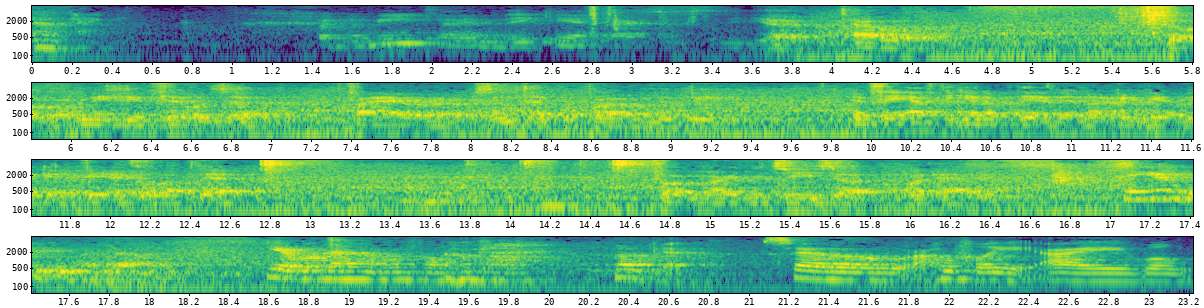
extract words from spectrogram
Okay. But in the meantime, they can't access the uh, tower. So maybe if there was a fire or some type of problem, it'd be, if they have to get up there, they're not going to be able to get a vehicle up there for emergencies or whatever. So you're meeting with them? Yeah, we're gonna have a phone call. Okay. So hopefully I will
